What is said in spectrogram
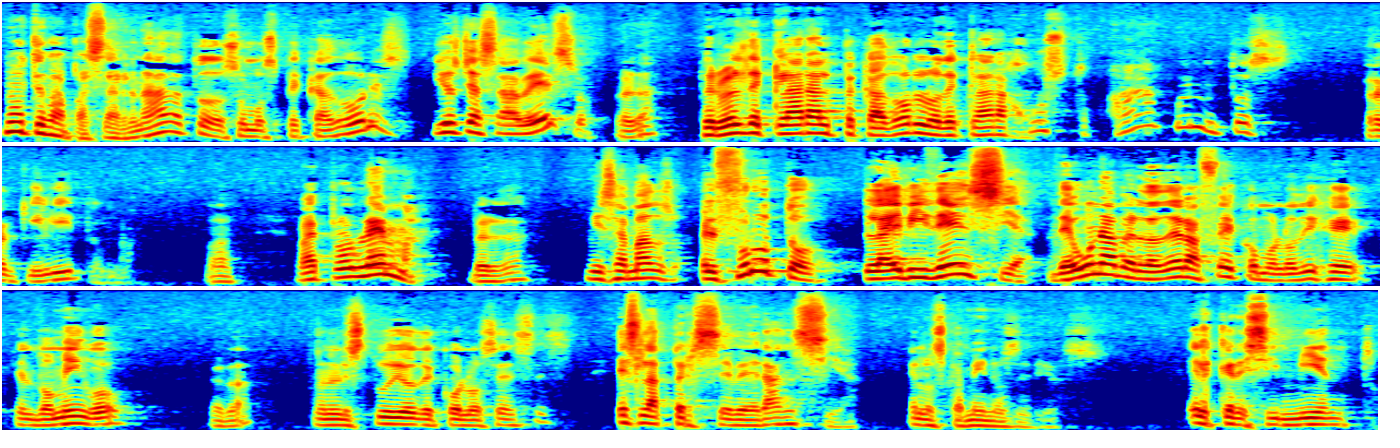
No te va a pasar nada, todos somos pecadores. Dios ya sabe eso, ¿verdad? Pero Él declara al pecador, lo declara justo. Ah, bueno, entonces, tranquilito, no, no, hay problema, ¿verdad? Mis amados, el fruto, la evidencia de una verdadera fe, como lo dije el domingo, ¿verdad? En el estudio de Colosenses, es la perseverancia en los caminos de Dios, el crecimiento.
